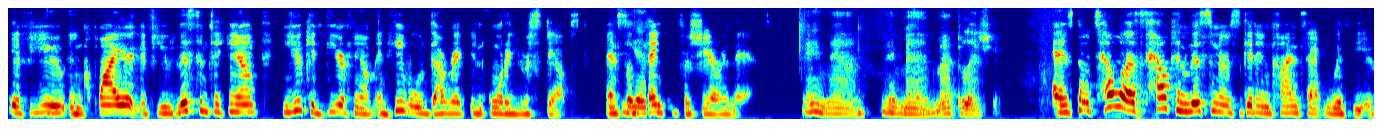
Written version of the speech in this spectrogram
if you inquire, if you listen to him, you can hear him and he will direct and order your steps. And so yes. thank you for sharing that. Amen. Amen. My pleasure. And so tell us, how can listeners get in contact with you?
